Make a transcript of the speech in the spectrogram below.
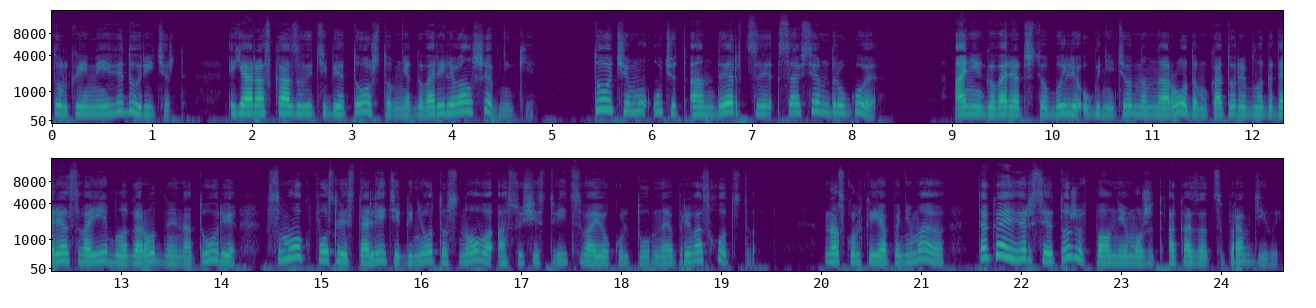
Только имей в виду, Ричард, я рассказываю тебе то, что мне говорили волшебники. То, чему учат андерцы, совсем другое. Они говорят, что были угнетенным народом, который благодаря своей благородной натуре смог после столетий гнета снова осуществить свое культурное превосходство. Насколько я понимаю, такая версия тоже вполне может оказаться правдивой.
